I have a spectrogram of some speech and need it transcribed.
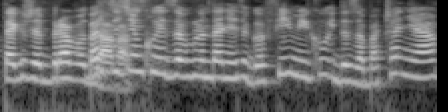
Także brawo dla Bardzo Was. dziękuję za oglądanie tego filmiku i do zobaczenia.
